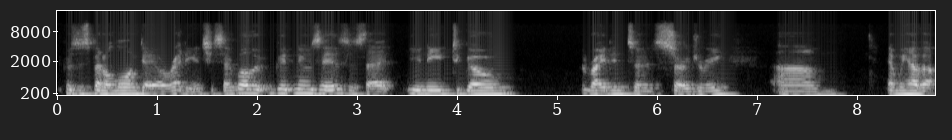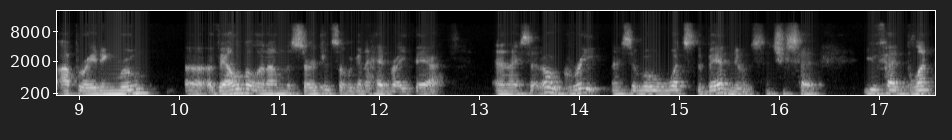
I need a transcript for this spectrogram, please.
Because it's been a long day already. And she said, well, the good news is, is that you need to go right into surgery. Um, and we have an operating room uh, available and I'm the surgeon, so we're going to head right there. And I said, Oh, great. And I said, Well, what's the bad news? And she said, You've had blunt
